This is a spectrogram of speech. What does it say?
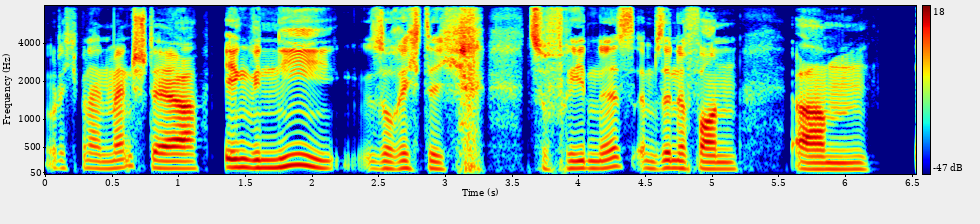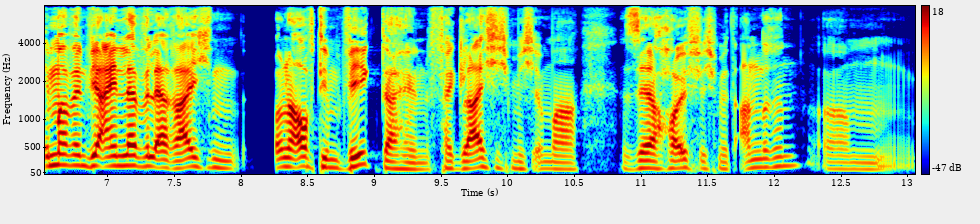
oder ich bin ein Mensch, der irgendwie nie so richtig zufrieden ist, im Sinne von, ähm, immer wenn wir ein Level erreichen, und auf dem Weg dahin vergleiche ich mich immer sehr häufig mit anderen, ähm,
